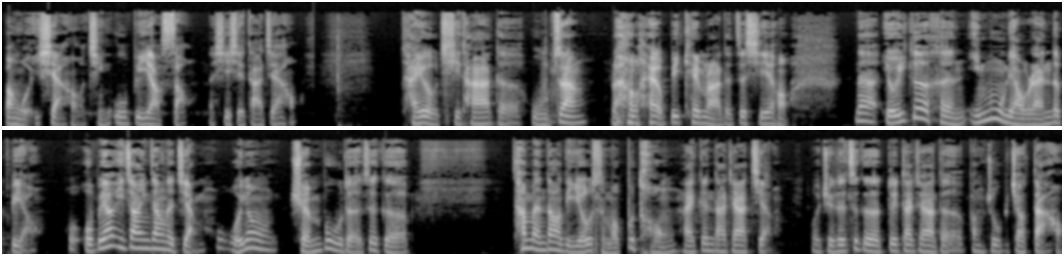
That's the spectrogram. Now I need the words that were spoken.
帮我一下哦，请务必要扫。那谢谢大家哦。还有其他的五张。然后还有 Big Camera 的这些哈，那有一个很一目了然的表，我我不要一张一张的讲，我用全部的这个，他们到底有什么不同来跟大家讲，我觉得这个对大家的帮助比较大哈。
